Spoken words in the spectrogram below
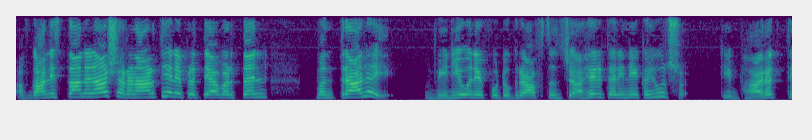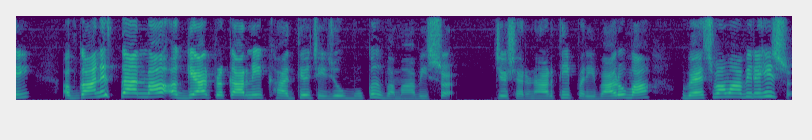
અફઘાનિસ્તાનના શરણાર્થી અને પ્રત્યાવર્તન મંત્રાલયે વીડિયો અને ફોટોગ્રાફ્સ જાહેર કરીને કહ્યું છે કે ભારતથી અફઘાનિસ્તાનમાં અગિયાર પ્રકારની ખાદ્ય ચીજો મોકલવામાં આવી છે, જે શરણાર્થી પરિવારોમાં વહેંચવામાં આવી રહી છે.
